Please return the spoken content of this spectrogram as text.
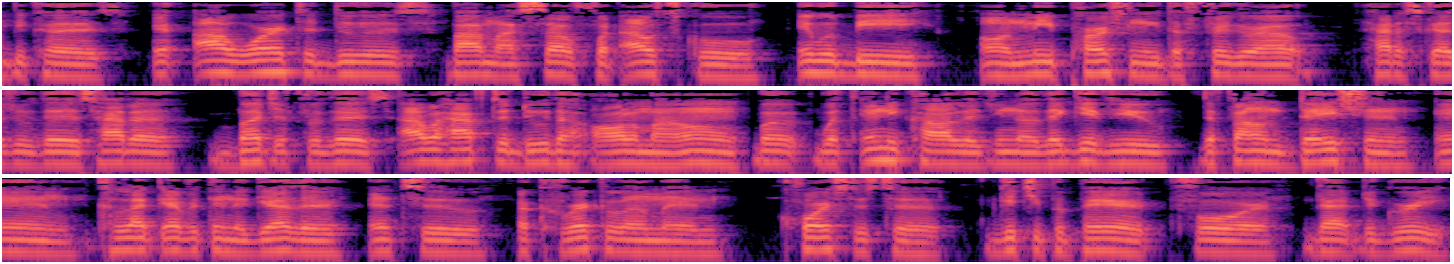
because if I were to do this by myself without school, it would be on me personally to figure out how to schedule this, how to budget for this. I would have to do that all on my own. But with any college, you know, they give you the foundation and collect everything together into a curriculum and courses to get you prepared for that degree.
